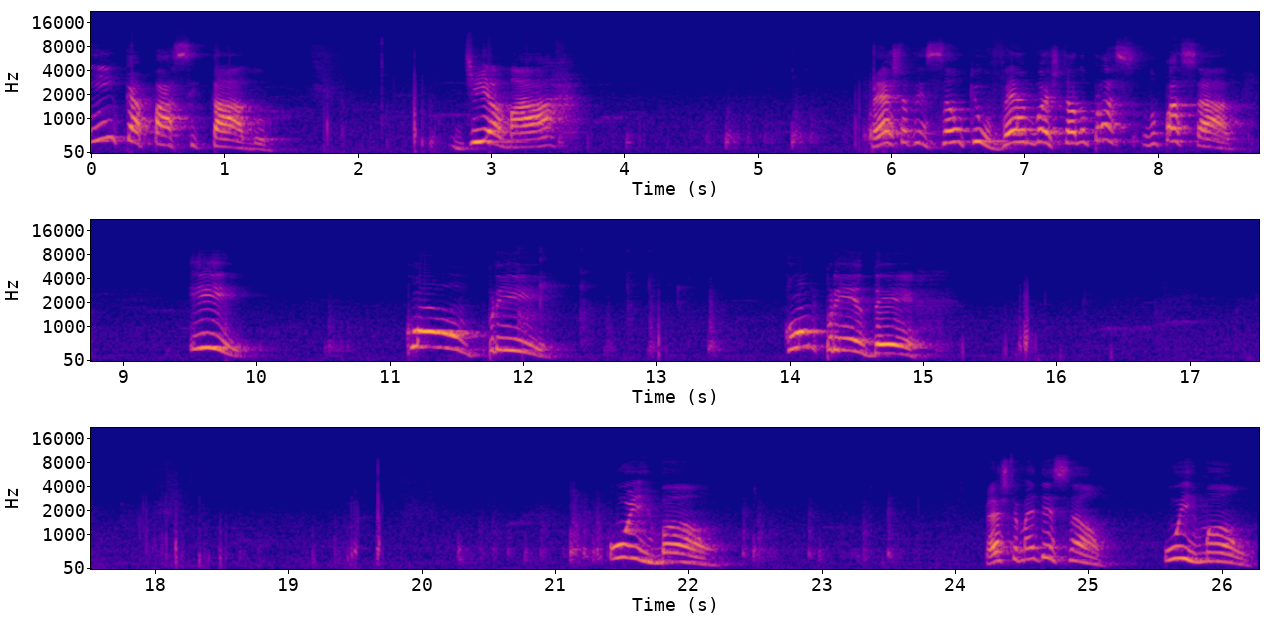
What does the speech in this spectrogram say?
incapacitado de amar. Preste atenção que o verbo vai estar no passado e compre, compreender. O irmão, preste mais atenção, o irmão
